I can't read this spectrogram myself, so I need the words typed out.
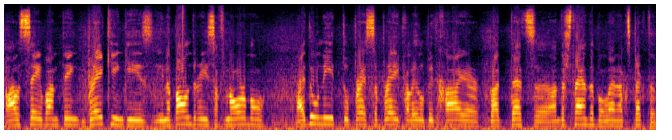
I'll say one thing, braking is in the boundaries of normal I do need to press the brake a little bit higher, but that's uh, understandable and expected.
